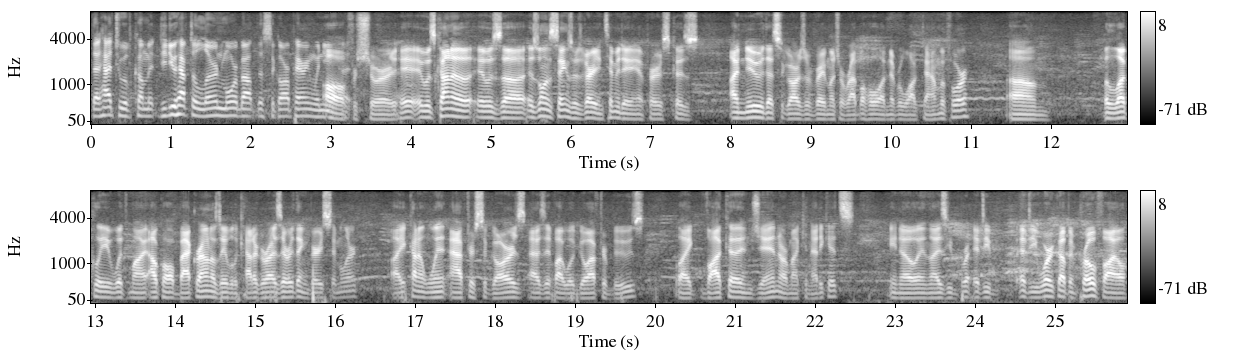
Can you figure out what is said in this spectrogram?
That had to have come. In, did you have to learn more about the cigar pairing when you? Oh, uh, for sure. It, it was kind of it was uh, it was one of those things that was very intimidating at first because I knew that cigars are very much a rabbit hole I've never walked down before. Um, but luckily, with my alcohol background, I was able to categorize everything very similar. I kind of went after cigars as if I would go after booze, like vodka and gin are my Connecticut's, you know. And as you if you if you work up in profile,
